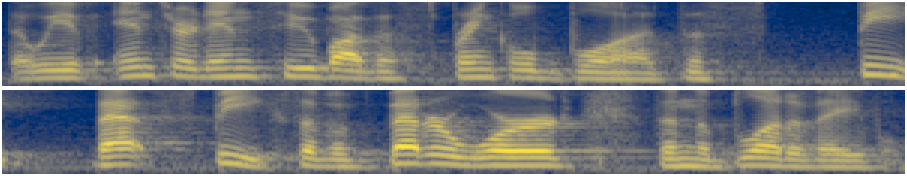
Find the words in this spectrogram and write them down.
that we have entered into by the sprinkled blood. The speak, that speaks of a better word than the blood of Abel.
